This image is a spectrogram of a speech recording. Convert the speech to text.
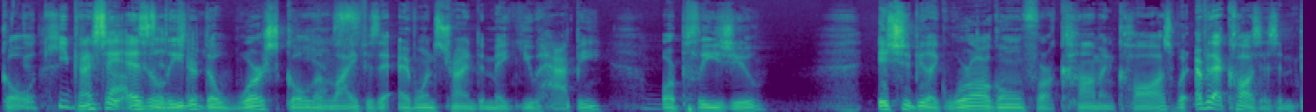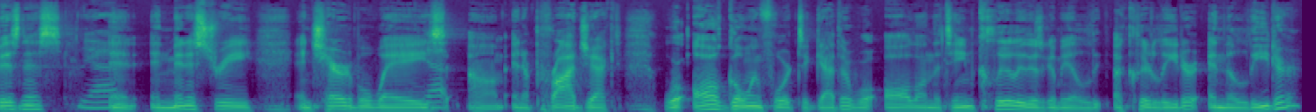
goal. Can I say, as a leader, the worst goal in life is that everyone's trying to make you happy or please you. It should be like we're all going for a common cause, whatever that cause is, in business, Yeah. in, in ministry, in charitable ways, Yep. um, in a project. We're all going for it together. We're all on the team. Clearly, there's going to be a, a clear leader, and the leader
